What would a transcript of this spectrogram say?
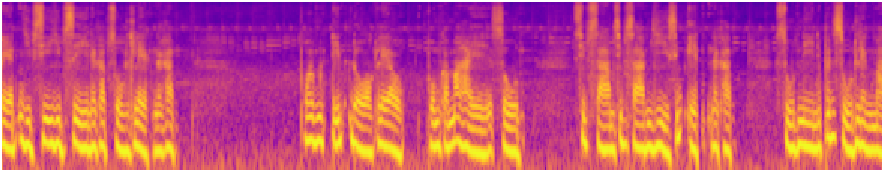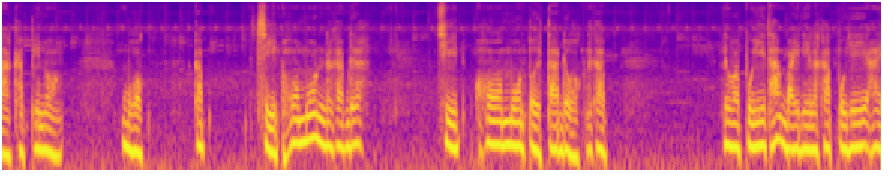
8 24 24นะครับสูตรเล็กๆนะครับพอมันติดดอกแล้ว ผมก็มาให้สูตร 13 13 21นะครับสูตรนี้นี่เป็นสูตรแหล่งมากครับพี่น้องบวกกับ ฉีดฮอร์โมนนะครับเด้อฉีดฮอร์โมนเปิดตาดอกนะครับ หรือว่าปุ๋ยทางใบนี่แหละครับ ปุ๋ยให้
